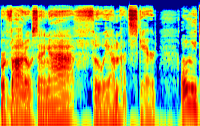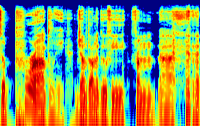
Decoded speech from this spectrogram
bravado, saying, Ah, phooey, I'm not scared. Only to promptly jump on a Goofy from, uh,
